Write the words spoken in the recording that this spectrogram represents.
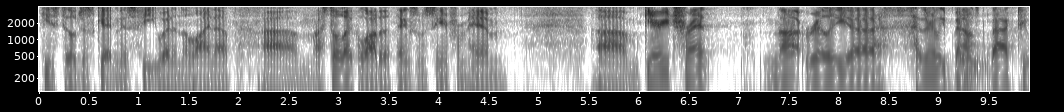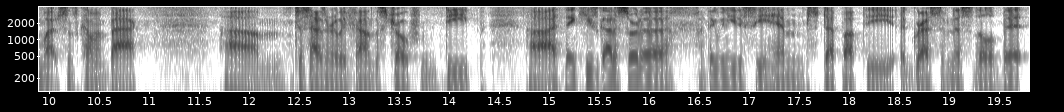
he's still just getting his feet wet in the lineup. Um, I still like a lot of the things I'm seeing from him. Um, Gary Trent, not really, uh, hasn't really bounced back too much since coming back. Um, just hasn't really found the stroke from deep. Uh, I think he's got to sort of. I think we need to see him step up the aggressiveness a little bit.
